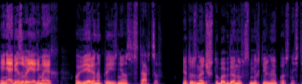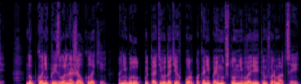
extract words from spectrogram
и не обезвредим их, уверенно произнес Старцев. Это значит, что Богданов в смертельной опасности. Дубко непроизвольно сжал кулаки. Они будут пытать его до тех пор, пока не поймут, что он не владеет информацией.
